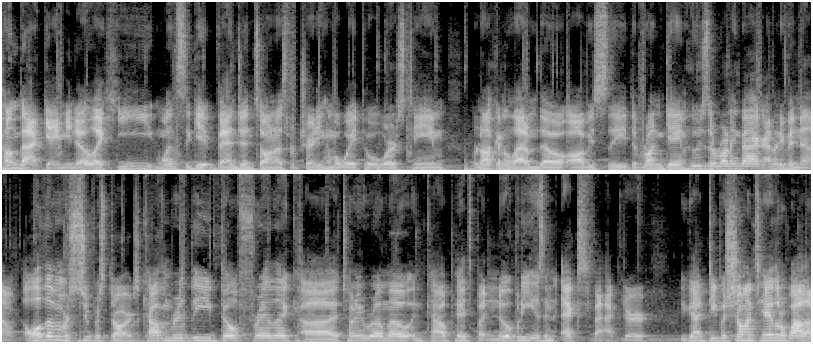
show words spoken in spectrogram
comeback game, you know? Like he wants to get vengeance on us for trading him away to a worse team. We're not going to let him, though. Obviously, the run game. Who's the running back? I don't even know. All of them are superstars. Calvin Ridley, Bill Fralic, uh, Tony Romo, and Kyle Pitts, but nobody is an X factor. You got Deepa Sean Taylor. Wow.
